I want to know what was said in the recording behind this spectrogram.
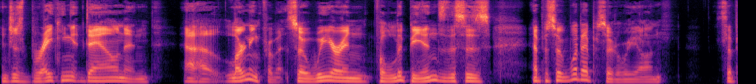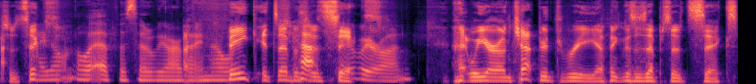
and just breaking it down and uh, learning from it. So we are in Philippians. This is episode, what episode are we on? It's episode six. I don't know what episode we are, but I, know I think it's episode six. we're on. we are on chapter three. I think this is episode six.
